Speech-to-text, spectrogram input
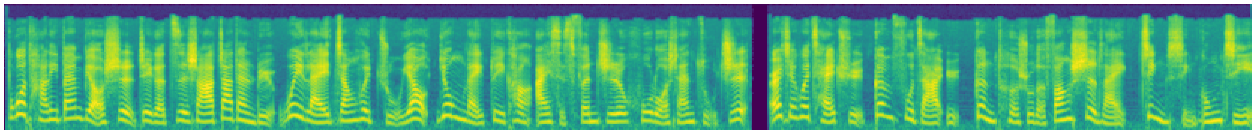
不过，塔利班表示，这个自杀炸弹旅未来将会主要用来对抗 ISIS 分支呼罗珊组织，而且会采取更复杂与更特殊的方式来进行攻击。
